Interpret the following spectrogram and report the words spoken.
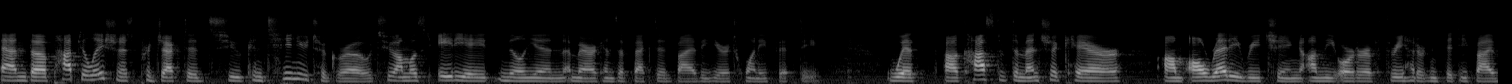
and the population is projected to continue to grow to almost 88 million Americans affected by the year 2050, with uh, cost of dementia care um, already reaching on the order of 355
